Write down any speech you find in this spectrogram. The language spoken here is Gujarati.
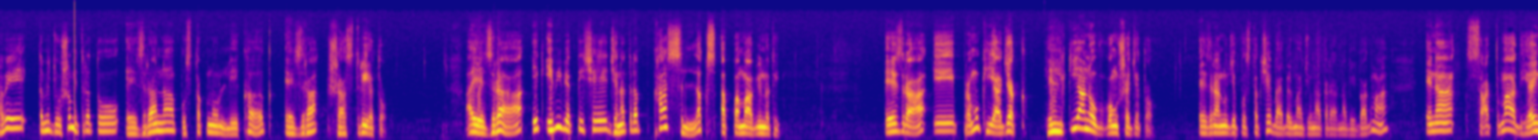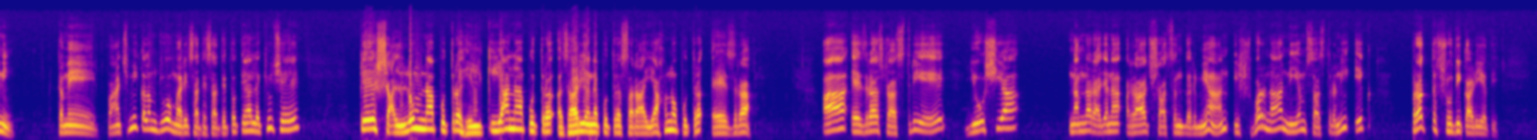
હવે તમે જોશો મિત્ર તો એઝરાના પુસ્તકનો લેખક એઝરા શાસ્ત્રી હતો. આ એઝરા એક એવી વ્યક્તિ છે જેના તરફ ખાસ લક્ષ આપવામાં આવ્યું નથી. એઝરા એ પ્રમુખ યાજક હિલકિયાનો વંશજ હતો. એઝરાનું જે પુસ્તક છે બાઇબલમાં જૂના કરારના વિભાગમાં, એના સાતમા અધ્યાયની તમે પાંચમી કલમ જુઓ મારી સાથે સાથે, તો ત્યાં લખ્યું છે કે શાલ્લુમના પુત્ર હિલકિયાના પુત્ર અઝારિયાના પુત્ર સરાયાહનો પુત્ર એઝરા. આ એઝરા શાસ્ત્રીએ યોશિયા નામના રાજાના રાજ શાસન દરમિયાન ઈશ્વરના નિયમશાસ્ત્રની એક પ્રત શોધી કાઢી હતી.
